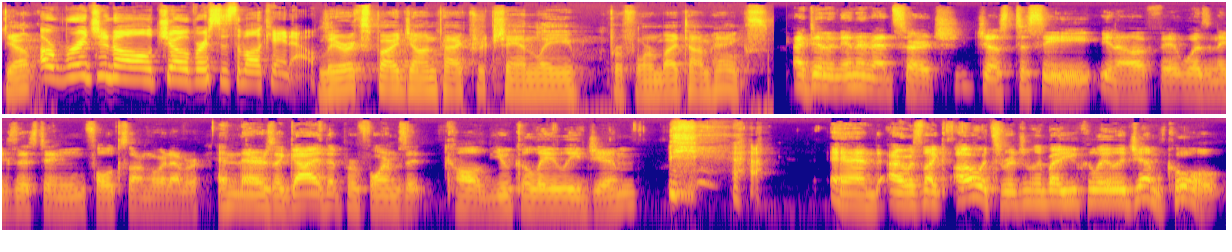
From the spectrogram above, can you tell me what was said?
yep. original Joe versus the volcano. Lyrics by John Patrick Shanley, performed by Tom Hanks. I did an internet search just to see, you know, if it was an existing folk song or whatever. And there's a guy that performs it called Ukulele Jim. Yeah. And I was like, oh, it's originally by Ukulele Jim. Cool.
